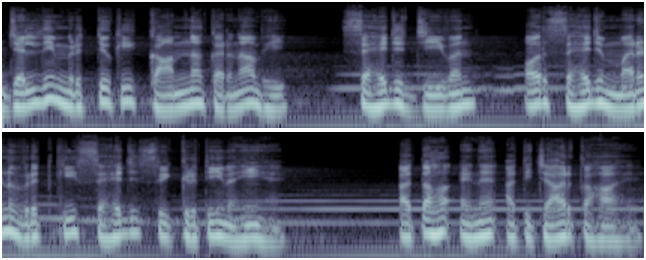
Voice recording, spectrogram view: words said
जल्दी मृत्यु की कामना करना भी सहज जीवन और सहज मरण व्रत की सहज स्वीकृति नहीं है। अतः इन्हें अतिचार कहा है।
